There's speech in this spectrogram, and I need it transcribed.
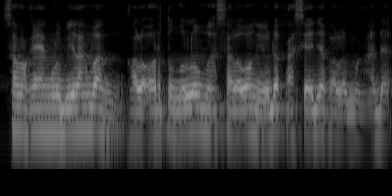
Sama kayak yang lu bilang bang, kalau ortu ngeluh masalah uang ya udah kasih aja kalau emang ada.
